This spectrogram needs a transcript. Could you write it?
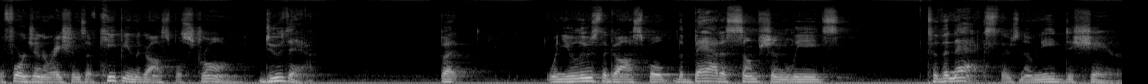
The four generations of keeping the gospel strong do that. But when you lose the gospel, the bad assumption leads to the next. There's no need to share,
